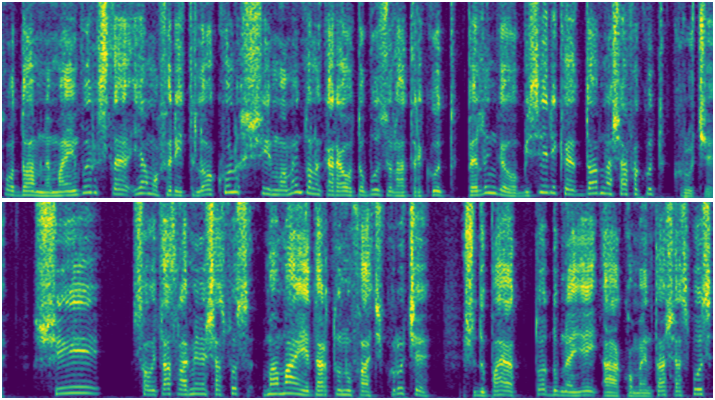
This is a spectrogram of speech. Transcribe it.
o doamnă mai în vârstă, i-am oferit locul și în momentul în care autobuzul a trecut pe lângă o biserică, doamna și-a făcut cruce. Și s-a uitat la mine și a spus, mamaie, dar tu nu faci cruce? Și după aia tot dumneai a comentat și a spus,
